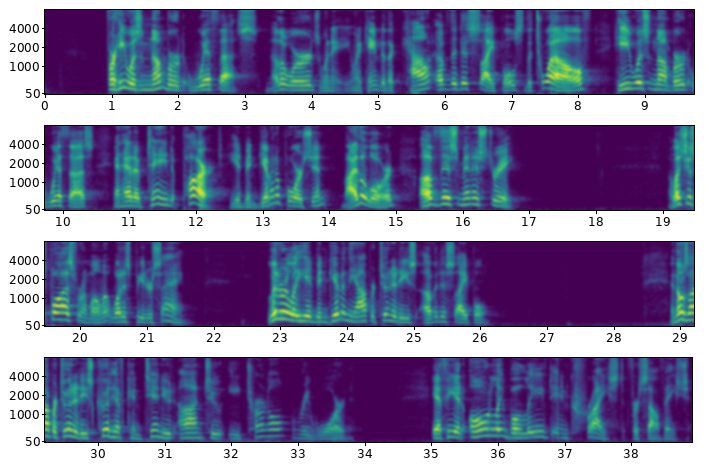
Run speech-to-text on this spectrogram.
For he was numbered with us. In other words, when it, when it came to the count of the disciples, the 12, he was numbered with us and had obtained part. He had been given a portion by the Lord of this ministry. Now let's just pause for a moment. What is Peter saying? Literally, he had been given the opportunities of a disciple. And those opportunities could have continued on to eternal reward if he had only believed in Christ for salvation.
